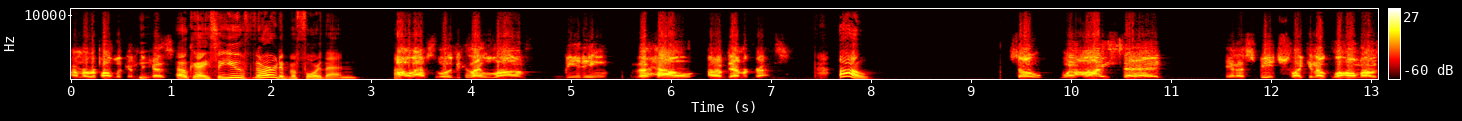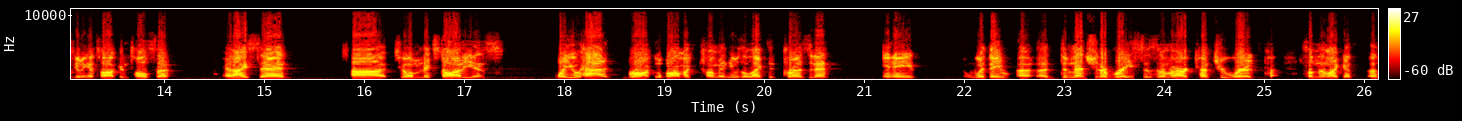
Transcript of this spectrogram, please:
I'm a Republican because. Okay, so you've heard it before then. Oh, absolutely, because I love beating the hell out of Democrats. Oh. So when I said in a speech, like in Oklahoma, I was giving a talk in Tulsa, and I said uh, to a mixed audience, well, you had Barack Obama come in, he was elected president in a with a, a, dimension of racism in our country where it, something like a, a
